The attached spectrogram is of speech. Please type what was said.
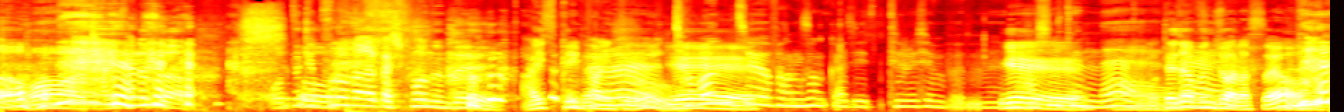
와, 잘 살렸다. 어떻게 풀어나갈까 싶었는데 아이스크림 파인트로. 예. 저번 주 방송까지 들으신 분은 예. 아실 텐데 어, 대자분 줄 알았어요. 네.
